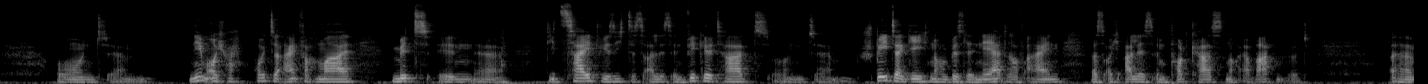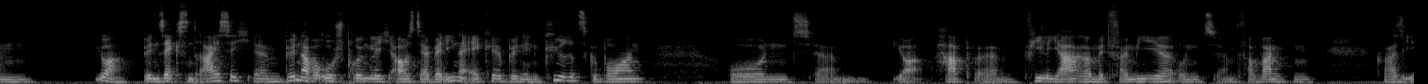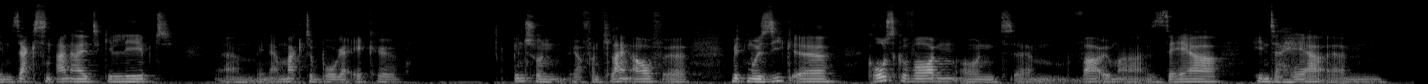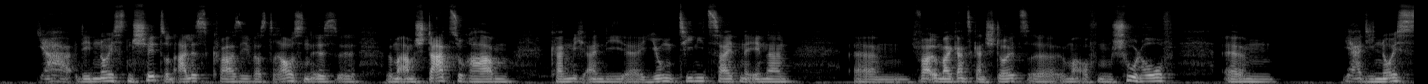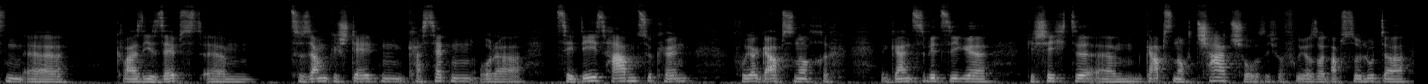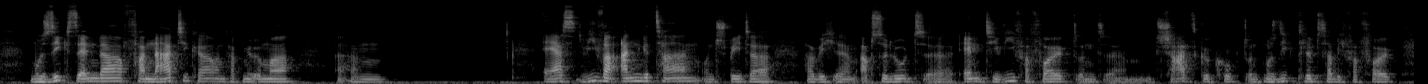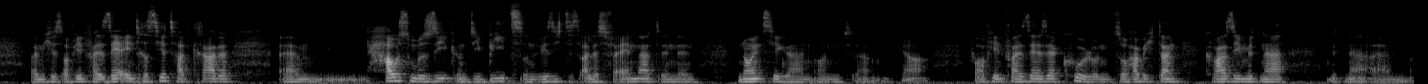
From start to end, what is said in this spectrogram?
und ähm, nehme euch heute einfach mal mit in äh, die Zeit, wie sich das alles entwickelt hat und ähm, später gehe ich noch ein bisschen näher darauf ein, was euch alles im Podcast noch erwarten wird. Ähm, ja, bin 36, ähm, bin aber ursprünglich aus der Berliner Ecke, bin in Küritz geboren und ähm, ja, habe ähm, viele Jahre mit Familie und ähm, Verwandten quasi in Sachsen-Anhalt gelebt, ähm, in der Magdeburger Ecke. Bin schon ja, von klein auf äh, mit Musik äh, groß geworden und ähm, war immer sehr hinterher, ähm, ja, den neuesten Shit und alles quasi, was draußen ist, äh, immer am Start zu haben. Kann mich an die äh, jungen Teenie-Zeiten erinnern ähm, ich war immer ganz, ganz stolz, äh, immer auf dem Schulhof, ähm, ja, die neuesten äh, quasi selbst ähm, zusammengestellten Kassetten oder CDs haben zu können. Früher gab es noch eine ganz witzige Geschichte, ähm, gab es noch Chartshows. Ich war früher so ein absoluter Musiksender, Fanatiker und habe mir immer ähm, erst Viva angetan und später habe ich ähm, absolut äh, MTV verfolgt und ähm, Charts geguckt und Musikclips habe ich verfolgt, weil mich es auf jeden Fall sehr interessiert hat, gerade ähm, Hausmusik und die Beats und wie sich das alles verändert in den 90ern und ähm, ja, war auf jeden Fall sehr, sehr cool. Und so habe ich dann quasi mit einer, mit einer, ähm,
